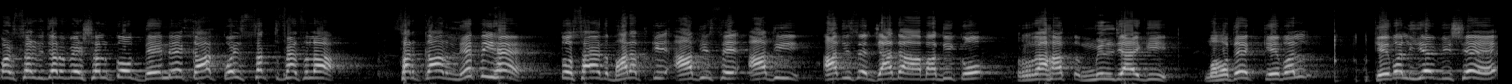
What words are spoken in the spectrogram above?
परसेंट रिजर्वेशन को देने का कोई सख्त फैसला सरकार लेती है। तो शायद भारत की आधी से आधी आधी से ज़्यादा आबादी को राहत मिल जाएगी। महोदय केवल केवल ये विषय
